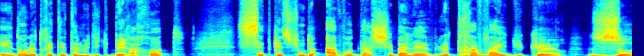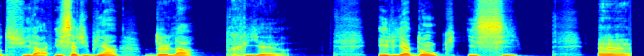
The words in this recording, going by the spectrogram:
et dans le traité talmudique Berachot, cette question de avoda shebalev, le travail du cœur, zot fila. Il s'agit bien de la prière. Il y a donc ici euh,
